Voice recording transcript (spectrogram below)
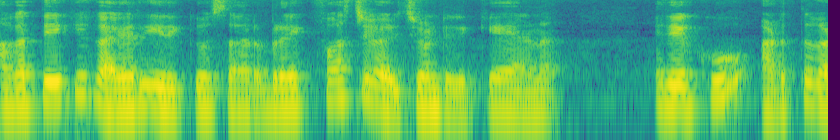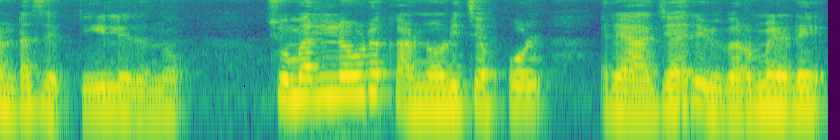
അകത്തേക്ക് കയറിയിരിക്കൂ സാർ. ബ്രേക്ക്ഫാസ്റ്റ് കഴിച്ചുകൊണ്ടിരിക്കുകയാണ് രഘു അടുത്തു കണ്ട സെറ്റിയിലിരുന്നു. ചുമരിലൂടെ കണ്ണോടിച്ചപ്പോൾ രാജാ രവിവർമ്മയുടെ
